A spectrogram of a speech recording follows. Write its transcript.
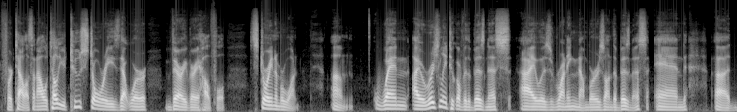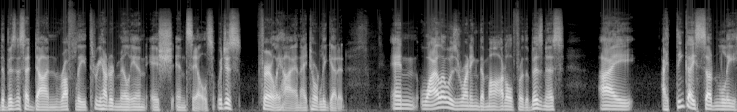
for Teles, and I will tell you two stories that were very, very helpful. Story number one. Um, when I originally took over the business, I was running numbers on the business, and uh, the business had done roughly 300 million ish in sales, which is fairly high, and I totally get it. And while I was running the model for the business, I I think I suddenly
